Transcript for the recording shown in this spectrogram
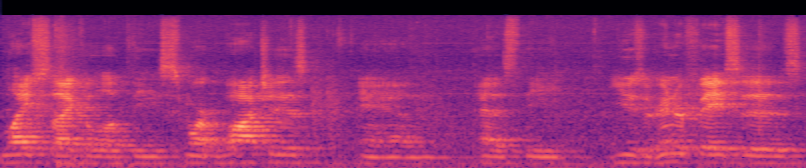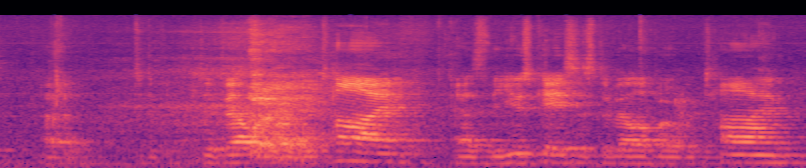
life cycle of these smart watches, and as the user interfaces uh, develop over time, as the use cases develop over time,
